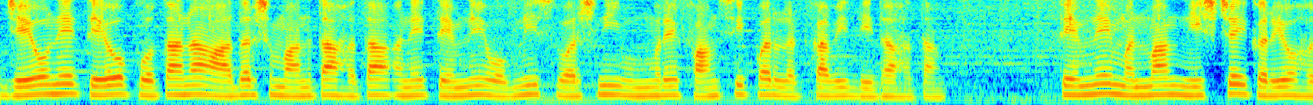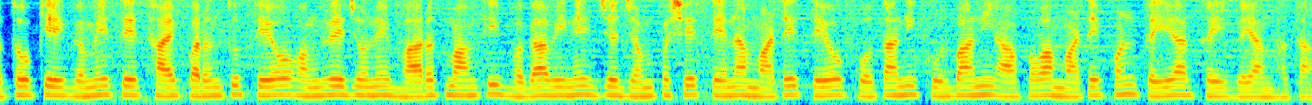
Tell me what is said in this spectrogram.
જેઓને તેઓ પોતાના આદર્શ માનતા હતા અને તેમને ઓગણીસ વર્ષની ઉંમરે ફાંસી પર લટકાવી દીધા હતા. તેમને મનમાં નિશ્ચય કર્યો હતો કે ગમે તે થાય પરંતુ તેઓ અંગ્રેજોને ભારતમાંથી ભગાવીને જ જંપશે તેના માટે તેઓ પોતાની કુરબાની આપવા માટે પણ તૈયાર થઈ ગયા હતા.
